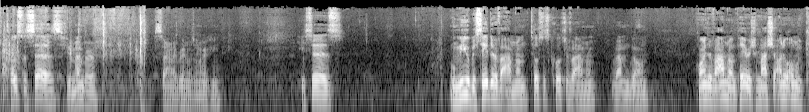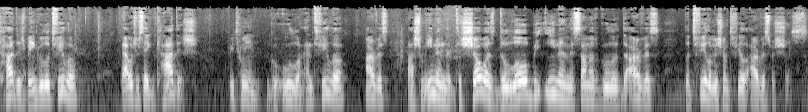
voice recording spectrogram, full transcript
Tosa says, if you remember, sorry, my brain wasn't working. He says, Umiyu b'seder of Amram. Tosa's quotes of Amram. Ram going. According to Amram, perish masha anu omrim kaddish bein gula tefillah. That which you say kaddish between geula and tefillah arvis lashminan to show us the lo beinan misamach gula the arvis the tefillah mishum tefillah arvis rishus.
